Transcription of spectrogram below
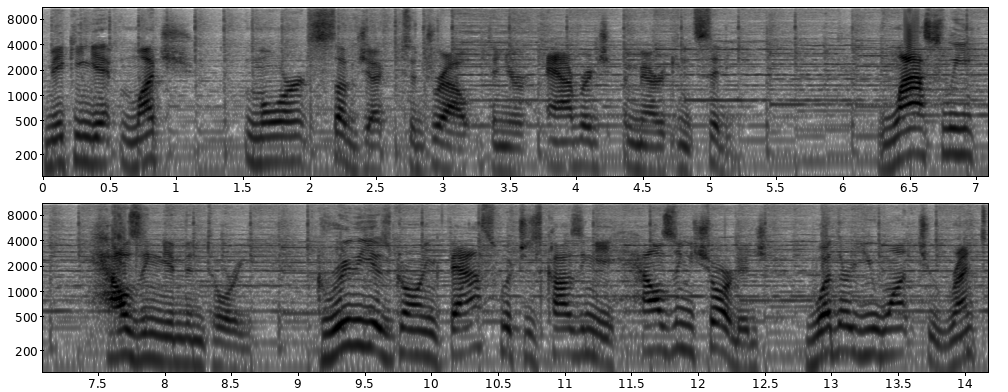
making it much more subject to drought than your average American city. Lastly, housing inventory. Greeley is growing fast, which is causing a housing shortage, whether you want to rent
